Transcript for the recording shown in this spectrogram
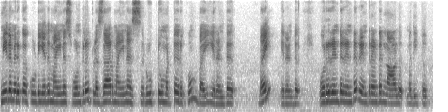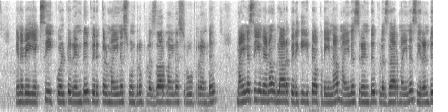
மீதம் இருக்கக்கூடியது மைனஸ் ஒன்று plus or minus root two மட்டும் இருக்கும். பை இரண்டு. பை இரண்டு. ஒரு ரெண்டு ரெண்டு ரெண்டு ரெண்டு நாலு மதிப்பு. எனவே எக்ஸ் ஈக்குவல் டு ரெண்டு பெருக்கல் மைனஸ் ஒன்று ப்ளஸ் ஆர் மைனஸ் ரூட் ரெண்டு. மைனஸையும் வேணால் உள்ளார பெருக்கிக்கிட்டோம் அப்படின்னா மைனஸ் ரெண்டு ப்ளஸ் ஆர் மைனஸ் இரண்டு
